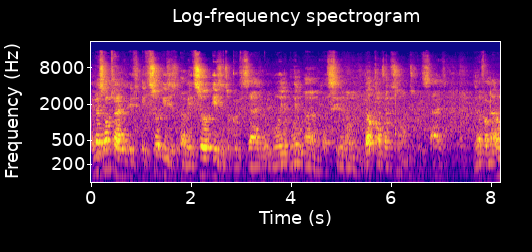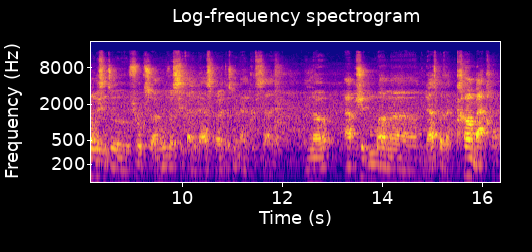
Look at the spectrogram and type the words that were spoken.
You know, sometimes it's, it's so easy. To, I mean, it's so easy to criticize when when, um, you're sitting on your comfort zone to criticize. You know, for me, I don't listen to folks who just sit at the diaspora just make and criticize. You know, I appreciate um, uh, diaspora that come back home.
